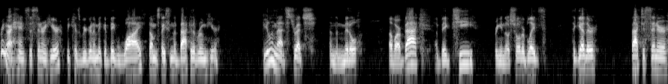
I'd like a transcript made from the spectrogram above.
bring our hands to center here because we're gonna make a big Y, thumbs facing the back of the room here. Feeling that stretch in the middle of our back, a big T, bringing those shoulder blades together, back to center,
